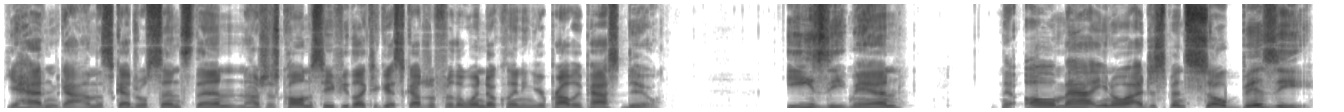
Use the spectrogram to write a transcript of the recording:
you hadn't got on the schedule since then. And I was just calling to see if you'd like to get scheduled for the window cleaning. You're probably past due. Easy, man. Oh, Matt, you know what? I've just been so busy.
